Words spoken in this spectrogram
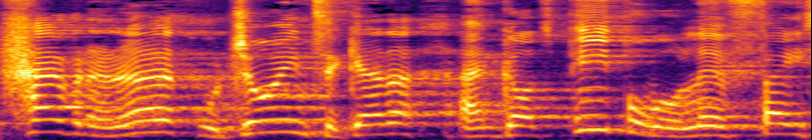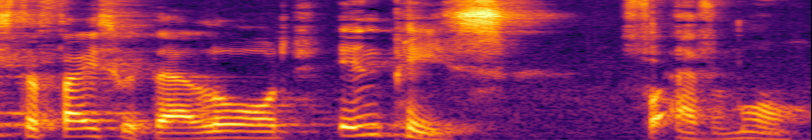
heaven and earth will join together, and God's people will live face to face with their Lord in peace forevermore.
